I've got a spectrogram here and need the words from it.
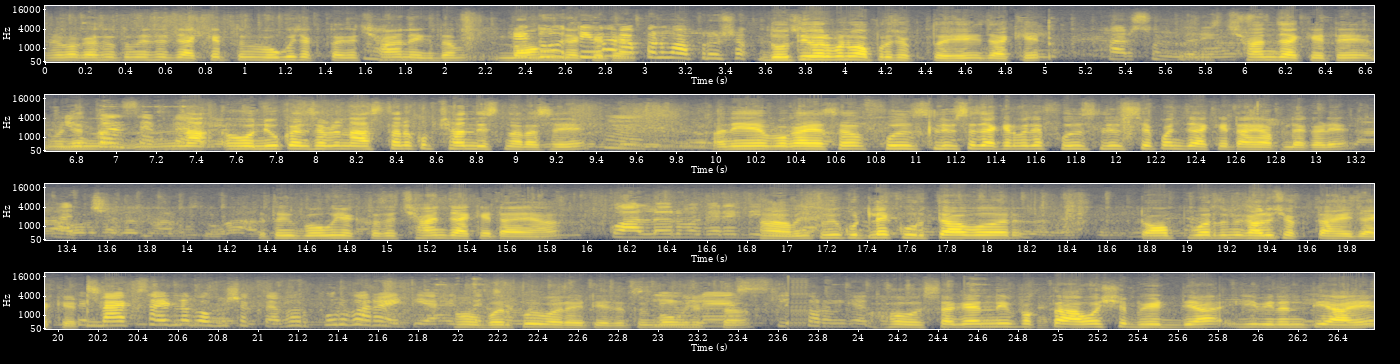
हे बघा असं तुम्ही असं जॅकेट तुम्ही बघू शकता की छान एकदम ते लॉंग जॅकेट धोतीवर आहे. आपण वापरू शकतो. धोतीवर पण वापरू शकतो हे जॅकेट फार सुंदर आहे. छान जॅकेट आहे. म्हणजे New concept ना- हो न्यू कन्सेप्ट नाचताना खूप छान दिसणार असे आणि हे बघा याचं फुल स्लीव्हचं जॅकेट म्हणजे फुल स्लीव्हचे पण जॅकेट आहे आपल्याकडे. अच्छा. तर तुम्ही बघू शकता असं छान जॅकेट आहे हा. कॉलर वगैरे हा म्हणजे तुम्ही कुठल्याही कुर्तावर टॉपवर तुम्ही घालू शकता हे जॅकेट. बॅक साईडला बघू शकता. भरपूर व्हरायटी आहे हो भरपूर व्हरायटी आहे. तुम्ही बघू शकता. Sleeveless करून घ्या हो सगळ्यांनी फक्त अवश्य भेट द्या. ही विनंती आहे.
